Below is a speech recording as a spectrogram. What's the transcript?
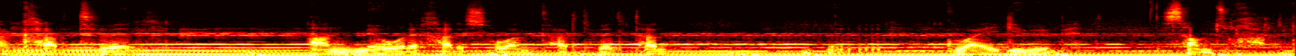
არა ქართველ ან მეორე ხარისხოვან ქართველთან გვაიგივებენ სამწუხაროდ.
